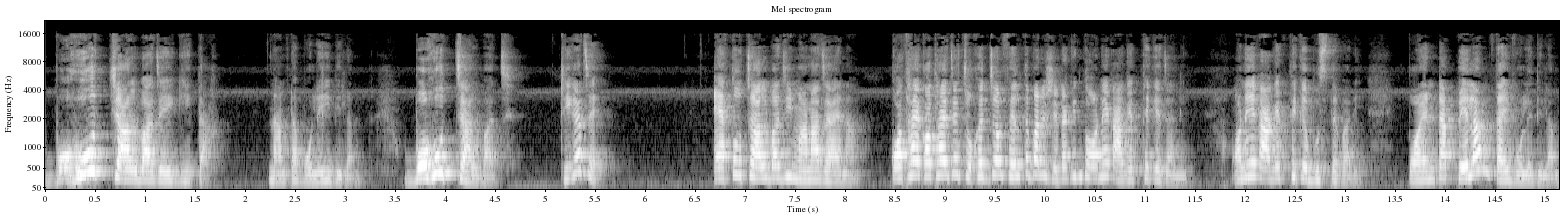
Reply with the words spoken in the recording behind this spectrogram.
বহুত চালবাজ এই গীতা। নামটা বলেই দিলাম। বহুত চালবাজ। ঠিক আছে? এত চালবাজি মানা যায় না। কথায় কথায় যে চোখের জল ফেলতে পারে, সেটা কিন্তু অনেক আগের থেকে জানি। অনেক আগের থেকে বুঝতে পারি। পয়েন্টটা পেলাম, তাই বলে দিলাম।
